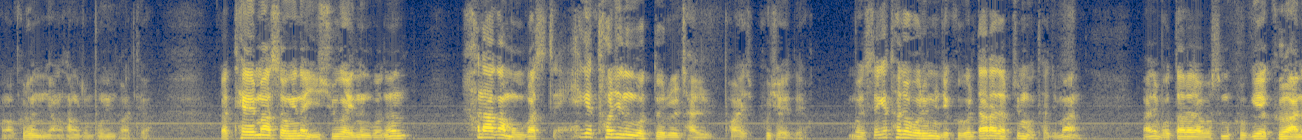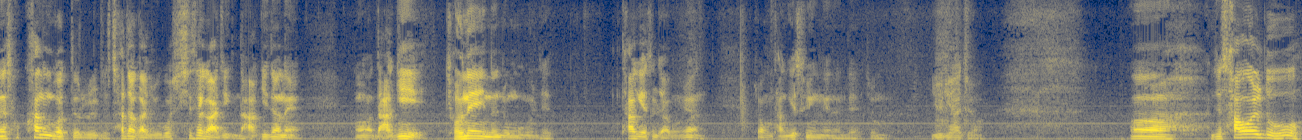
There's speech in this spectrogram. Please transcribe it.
어, 그런 양상을 좀 보인 것 같아요. 그러니까 테마성이나 이슈가 있는 거는 하나가 뭔가 세게 터지는 것들을 잘 봐, 보셔야 돼요. 뭐 세게 터져버리면 이제 그걸 따라잡지 못하지만 만약 못 따라잡았으면 그게 그 안에 속하는 것들을 이제 찾아가지고 시세가 아직 나기 전에 어, 나기 전에 있는 종목을 이제 타겟을 잡으면 조금 단기 수익 내는데 좀 유리하죠. 어, 이제 4월도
